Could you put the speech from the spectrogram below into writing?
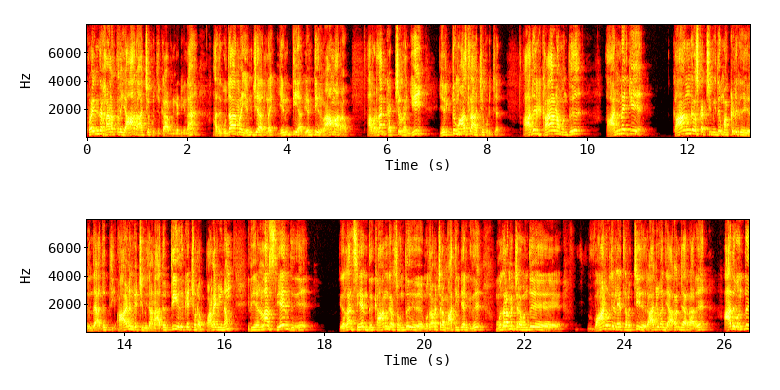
குறைந்த காலத்தில் யார் ஆட்சி பிடிச்சிருக்கா அப்படின்னு கேட்டிங்கன்னா அதுக்கு உதாரணம் எம்ஜிஆரில் என்டிஆர் என்டி ராமாராவ். அவர் தான் கட்சி தொடங்கி எட்டு மாதத்தில் ஆட்சி பிடிச்சார். அதுக்கு காரணம் வந்து அன்னைக்கு காங்கிரஸ் கட்சி மீது மக்களுக்கு இருந்த அதிருப்தி ஆளுங்கட்சி மீதான அதிருப்தி எதிர்கட்சியோட பலவீனம் இது எல்லாம் சேர்ந்து இதெல்லாம் சேர்ந்து காங்கிரஸ் வந்து முதலமைச்சரை மாற்றிக்கிட்டே இருக்குது. முதலமைச்சரை வந்து வானூர்தி நிலையத்தில் வச்சு ராஜீவ்காந்தி அரைஞ்சிடுறாரு அது வந்து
